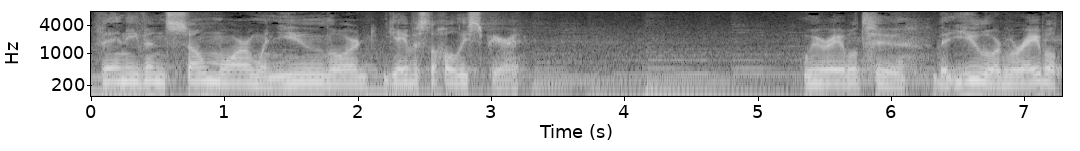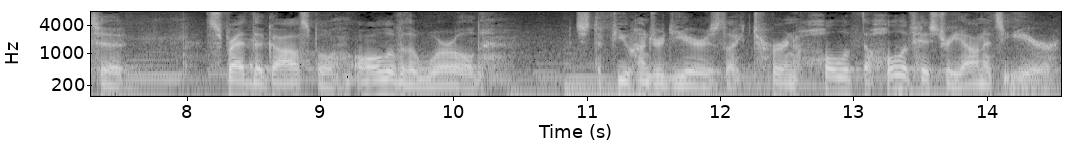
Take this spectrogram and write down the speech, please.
then even so more when you, Lord, gave us the Holy Spirit, we were able to, that you, Lord, were able to spread the gospel all over the world just a few hundred years, like turn whole of the whole of history on its ear.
